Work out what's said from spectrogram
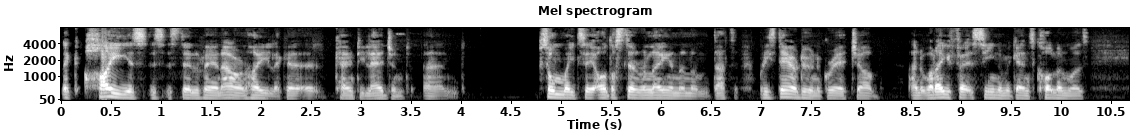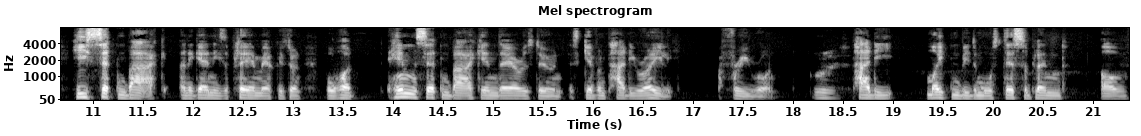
like High is, is, is still playing Aaron High, like a, a county legend, and some might say, oh, they're still relying on him. That's but he's there doing a great job. And what I seen him against Cullen was he's sitting back, and again he's a playmaker. He's doing, but what him sitting back in there is doing is giving Paddy Riley a free run. Right. Paddy mightn't be the most disciplined of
